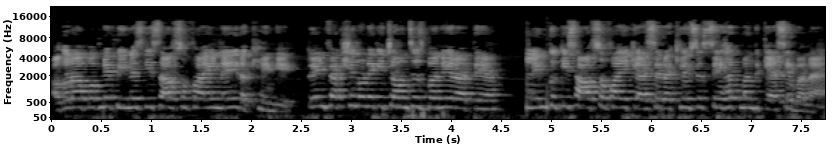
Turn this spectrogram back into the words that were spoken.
अगर आप अपने पीनस की साफ़ सफ़ाई नहीं रखेंगे तो इन्फेक्शन होने के चांसेस बने रहते हैं। लिंक की साफ़ सफ़ाई कैसे रखें, उसे सेहतमंद कैसे बनाए?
